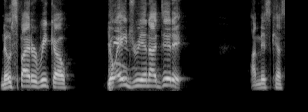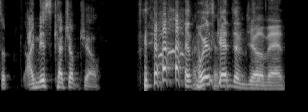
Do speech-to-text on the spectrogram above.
No Spider Rico. Yo, Adrian, I did it. I miss ketchup. I miss ketchup Joe. Where's Ketchup Ketchup Joe, man?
